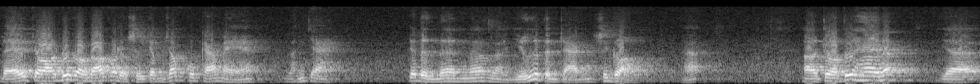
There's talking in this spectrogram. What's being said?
để cho đứa con đó có được sự chăm sóc của cả mẹ lẫn cha. Chứ đừng nên là giữ cái tình trạng single đó. À, trường hợp thứ hai đó và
